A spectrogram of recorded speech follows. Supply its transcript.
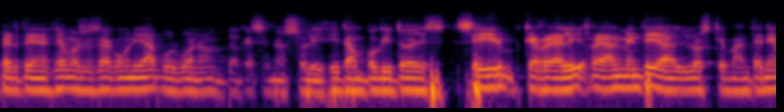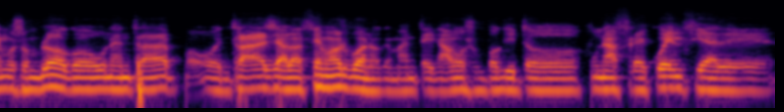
pertenecemos a esa comunidad, pues bueno, lo que se nos solicita un poquito es seguir, que realmente ya los que mantenemos un blog o una entrada o entradas ya lo hacemos, bueno, que mantengamos un poquito una frecuencia de,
